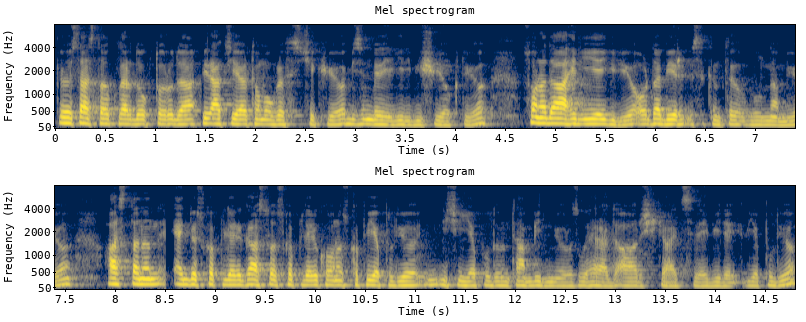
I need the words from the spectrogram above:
Göğüs hastalıkları doktoru da bir akciğer tomografisi çekiyor. Bizimle ilgili bir şey yok diyor. Sonra dahiliyeye gidiyor. Orada bir sıkıntı bulunamıyor. Hastanın endoskopileri, gastroskopileri, kolonoskopi yapılıyor. Niçin yapıldığını tam bilmiyoruz. Bu herhalde ağrı şikayeti sebebiyle yapılıyor.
